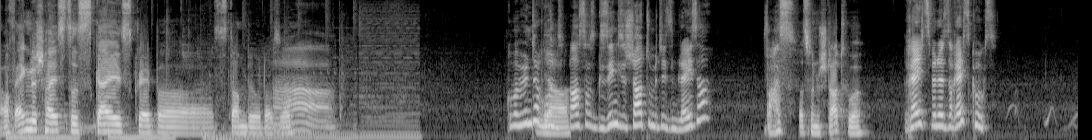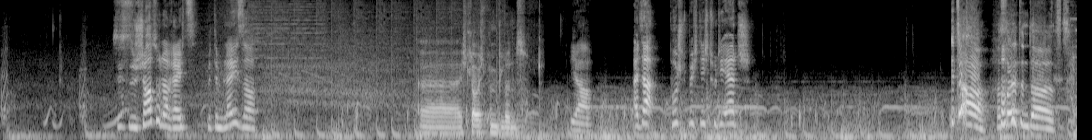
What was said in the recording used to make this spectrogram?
auf Englisch heißt es Skyscraper Stumble oder so. Ah. Guck mal im Hintergrund. Ja. Hast du das gesehen, diese Statue mit diesem Laser? Was? Was für eine Statue? Rechts, wenn du jetzt nach rechts guckst. Siehst du die Statue da rechts? Mit dem Laser. Äh, ich glaube, ich bin blind. Ja. Alter, pusht mich nicht to the edge. Alter, was soll denn das?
